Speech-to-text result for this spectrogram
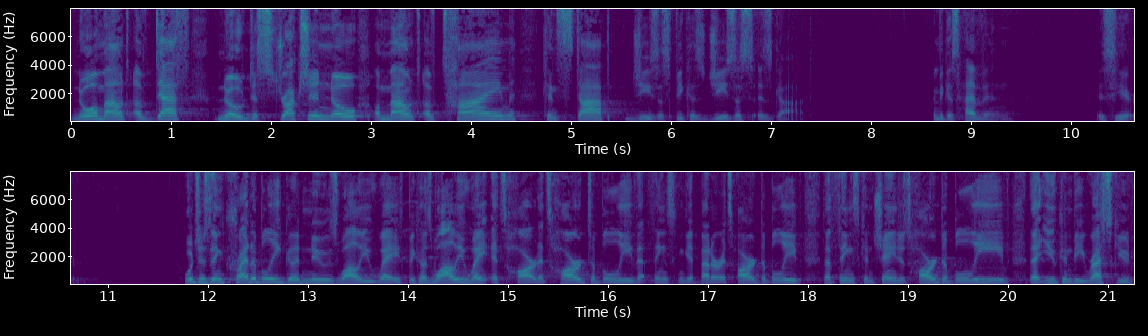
No amount of death, no destruction, no amount of time can stop Jesus because Jesus is God and because heaven is here which is incredibly good news while you wait, because while you wait, it's hard. It's hard to believe that things can get better. It's hard to believe that things can change. It's hard to believe that you can be rescued.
